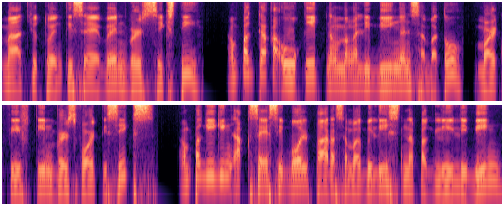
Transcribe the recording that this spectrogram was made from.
Matthew 27 verse 60, ang pagkakaukit ng mga libingan sa bato, Mark 15 verse 46, ang pagiging accessible para sa mabilis na paglilibing,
